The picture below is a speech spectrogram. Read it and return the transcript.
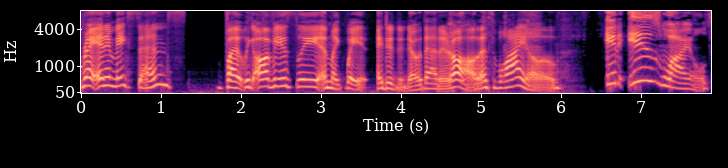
Right, and it makes sense. But like, obviously, and like, wait, I didn't know that at all. That's wild. It is wild.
